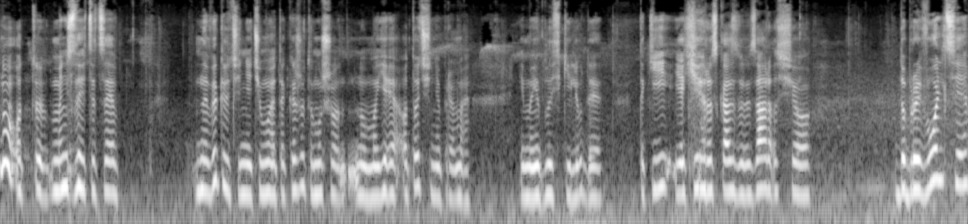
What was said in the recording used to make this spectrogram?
Ну, от е, мені здається, це не виключення, чому я так кажу, тому що ну, моє оточення пряме і мої близькі люди такі, які я розказую зараз, що добровольці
